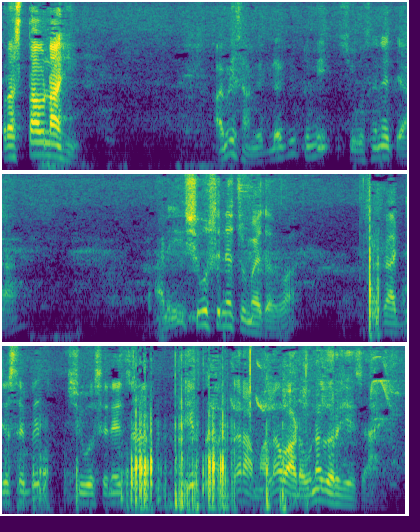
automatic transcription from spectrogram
प्रस्ताव नाही. आम्ही सांगितलं की तुम्ही शिवसेनेत या. आणि शिवसेनेचा उमेदवार व्हा. राज्यसभेत शिवसेनेचा एक खासदार आम्हाला वाढवणं गरजेचं आहे.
